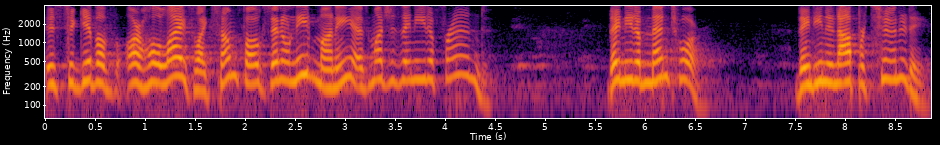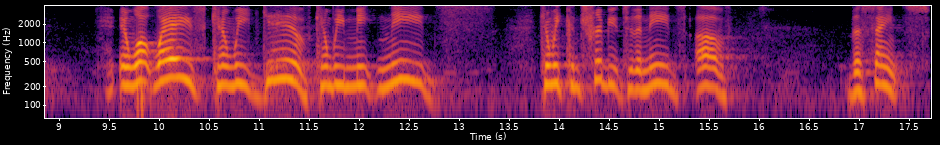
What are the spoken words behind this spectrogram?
is to give of our whole life. Like some folks, they don't need money as much as they need a friend, they need a mentor, they need an opportunity. In what ways can we give? Can we meet needs? Can we contribute to the needs of the saints?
